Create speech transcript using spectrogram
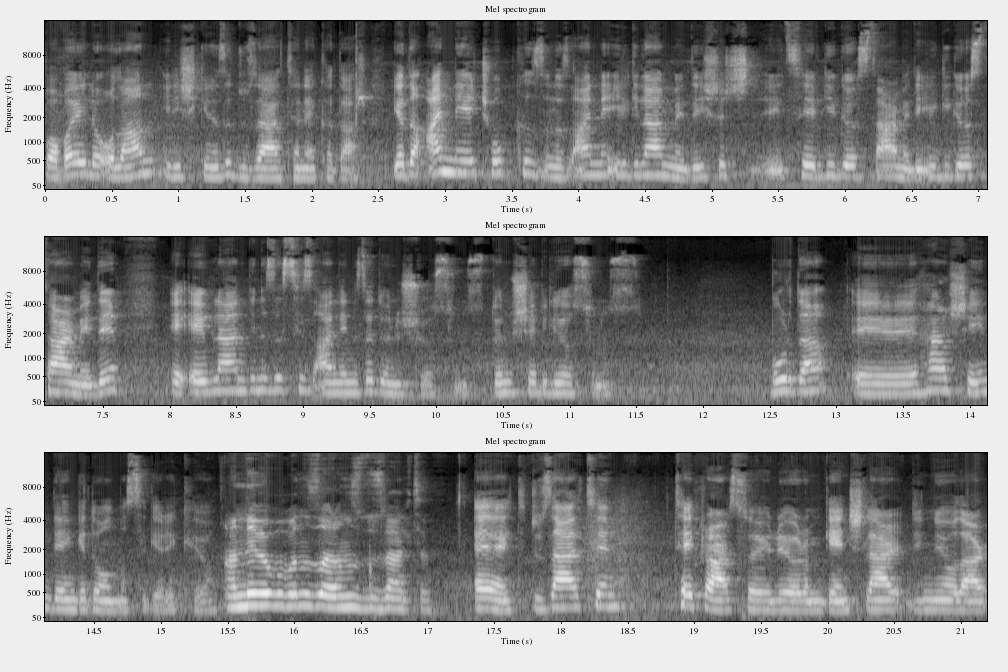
baba ile olan ilişkinizi düzeltene kadar. Ya da anneye çok kızdınız, anne ilgilenmedi, işte sevgi göstermedi, ilgi göstermedi. E, evlendiğinizde siz annenize dönüşüyorsunuz, dönüşebiliyorsunuz. Burada e, her şeyin dengede olması gerekiyor. Anne ve babanızla aranızı düzeltin. Evet, düzeltin. Tekrar söylüyorum gençler dinliyorlar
